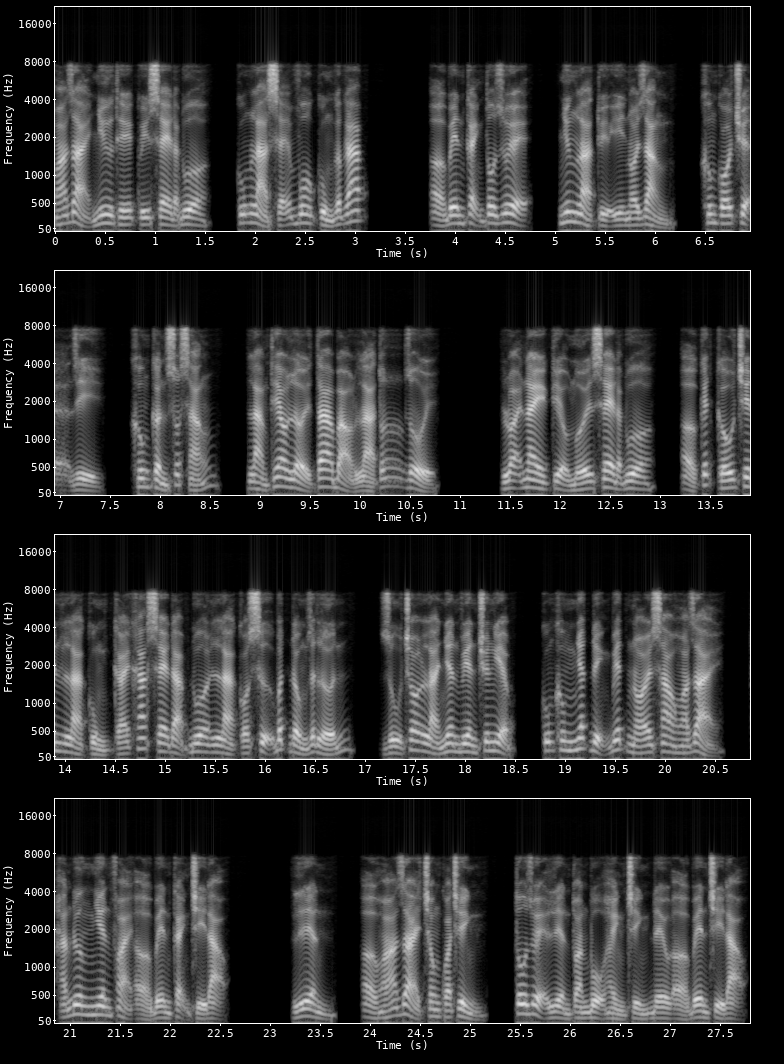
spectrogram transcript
hóa giải như thế quý xe đạp đua, cũng là sẽ vô cùng gấp gáp. Ở bên cạnh Tô Duệ, nhưng là tùy ý nói rằng, không có chuyện gì, không cần xuất sáng, làm theo lời ta bảo là tốt rồi. Loại này kiểu mới xe đạp đua, ở kết cấu trên là cùng cái khác xe đạp đua là có sự bất đồng rất lớn, dù cho là nhân viên chuyên nghiệp, cũng không nhất định biết nói sao hóa giải, hắn đương nhiên phải ở bên cạnh chỉ đạo. Liền, ở hóa giải trong quá trình, Tô Duệ liền toàn bộ hành trình đều ở bên chỉ đạo.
